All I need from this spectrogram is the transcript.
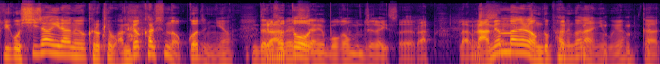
그리고 시장이라는 거 그렇게 완벽할 수는 없거든요. 근데 그래서 라면 또 시장에 뭐가 문제가 있어요? 라, 라면 라면만을 언급하는 건 아니고요. 그러니까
